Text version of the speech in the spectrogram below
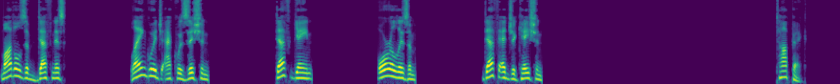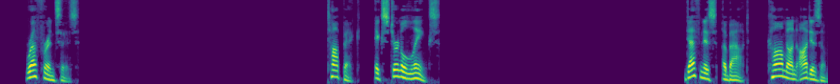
Models of deafness. Language acquisition. Deaf gain. Oralism. Deaf education. Topic. References. Topic. External links Deafness, about. Com on Audism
